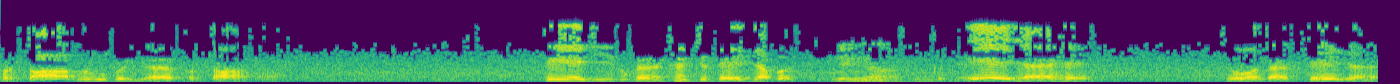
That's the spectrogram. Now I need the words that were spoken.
ਪ੍ਰਤਾਪ ਰੂਪ ਹੀ ਹੈ, ਪ੍ਰਤਾਪ। ਹੈ ਤੇਜ ਜਿਹਨੂੰ ਕਹਿੰਦੇ ਖਿੰਚ ਤੇਜ ਜਬ ਤੇਜ ਹੈ ਇਹ। ਜੋਤ ਹੈ, ਤੇਜ ਹੈ।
